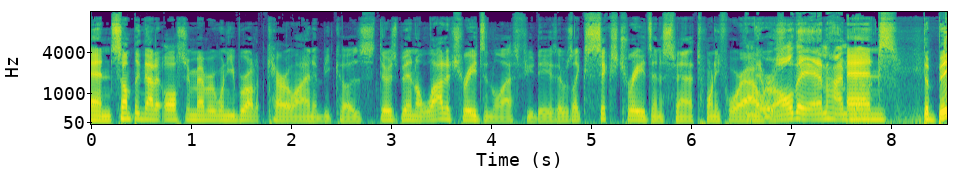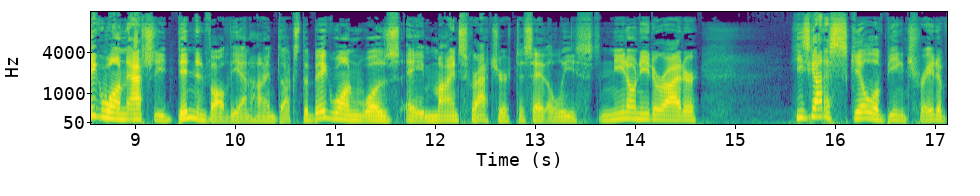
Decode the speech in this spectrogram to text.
And something that I also remember when you brought up Carolina, because there's been a lot of trades in the last few days. There was like six trades in a span of 24 and hours. they were all the Anaheim and Ducks. the big one actually didn't involve the Anaheim Ducks. The big one was a mind scratcher, to say the least. Nino Niederreiter, he's got a skill of being traded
